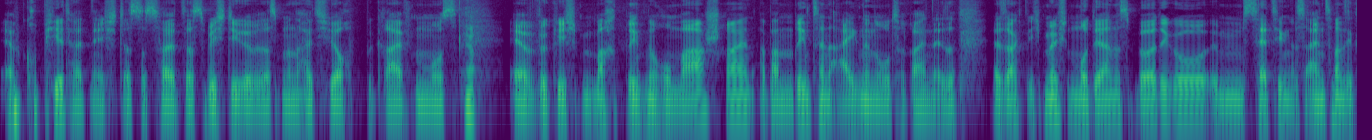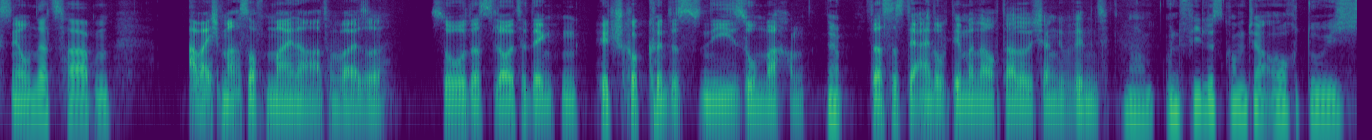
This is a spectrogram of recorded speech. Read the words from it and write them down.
Er kopiert halt nicht. Das ist halt das Wichtige, dass man halt hier auch begreifen muss. Ja. Er wirklich macht, bringt eine Hommage rein, aber man bringt seine eigene Note rein. Also er sagt, ich möchte ein modernes Vertigo im Setting des 21. Jahrhunderts haben, aber ich mache es auf meine Art und Weise. So, dass Leute denken, Hitchcock könnte es nie so machen. Ja. Das ist der Eindruck, den man auch dadurch dann gewinnt. Ja, und vieles kommt ja auch durch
